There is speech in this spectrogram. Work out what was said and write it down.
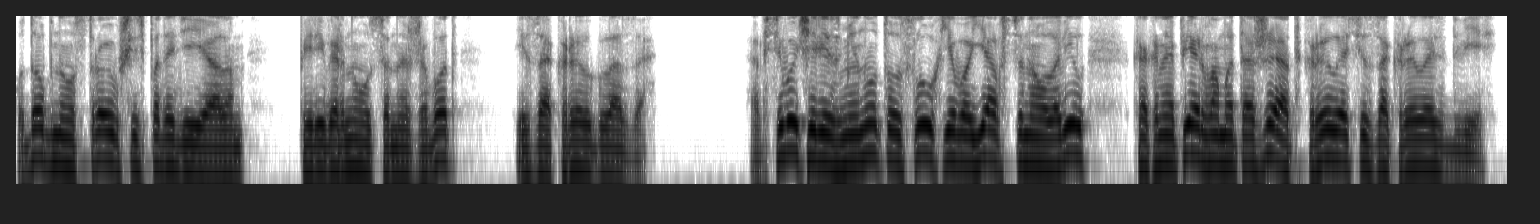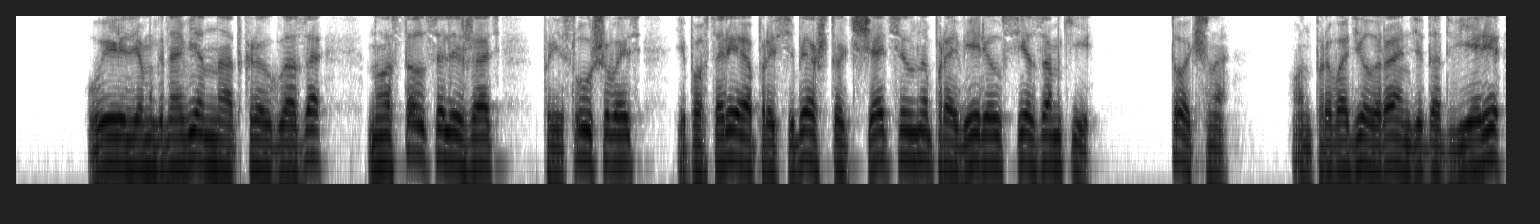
удобно устроившись под одеялом, перевернулся на живот и закрыл глаза. А всего через минуту слух его явственно уловил, как на первом этаже открылась и закрылась дверь. Уильям мгновенно открыл глаза, но остался лежать, прислушиваясь и повторяя про себя, что тщательно проверил все замки. Точно. Он проводил Ранди до двери,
